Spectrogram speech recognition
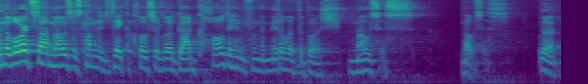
When the Lord saw Moses coming to take a closer look, God called to him from the middle of the bush, Moses, Moses. Look,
